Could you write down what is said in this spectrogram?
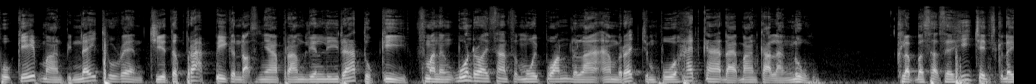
ពួកគេបានពិន័យ Turen ជាទឹកប្រាក់ពីកណ្ដោសញ្ញា5លានលីរ៉ាទូគីស្មើនឹង431,000ដុល្លារអាមេរិកចំពោះហេតុការណ៍ដែលបានកើតឡើងនោះក្លឹបបាសាសេហ៊ីចេញសេចក្តី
